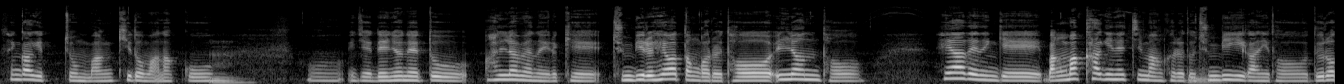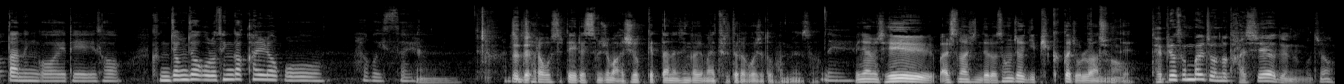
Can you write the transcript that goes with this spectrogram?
생각이 좀 많기도 많았고, 음. 어, 이제 내년에 또 하려면은 이렇게 준비를 해왔던 거를 더 1년 더 해야 되는 게 막막하긴 했지만 그래도 준비 기간이 더 늘었다는 거에 대해서 긍정적으로 생각하려고 하고 있어요. 한참 네. 잘하고 있을 때 이랬으면 좀 아쉬웠겠다는 생각이 많이 들더라고요, 저도 보면서. 네. 왜냐하면 제일 말씀하신 대로 성적이 피크까지 그렇죠. 올라왔는데. 대표 선발전도 다시 해야 되는 거죠.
